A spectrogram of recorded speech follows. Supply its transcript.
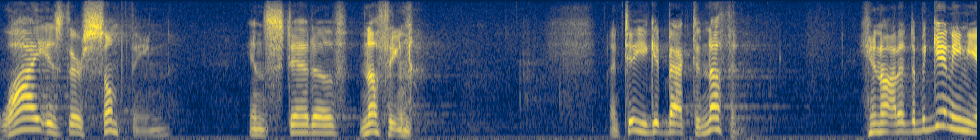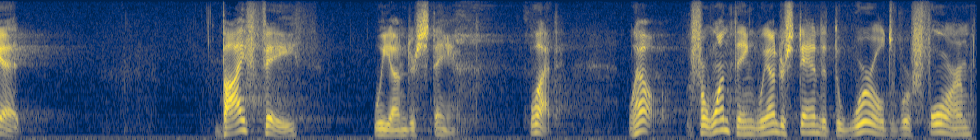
Why is there something instead of nothing? Until you get back to nothing, you're not at the beginning yet. By faith, we understand. What? Well, for one thing, we understand that the worlds were formed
